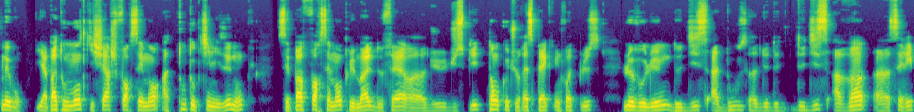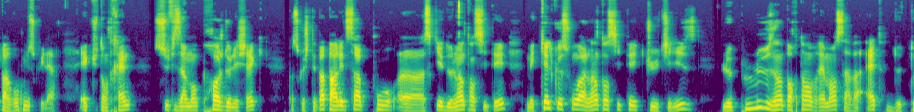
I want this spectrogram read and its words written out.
Mais bon, il n'y a pas tout le monde qui cherche forcément à tout optimiser, donc c'est pas forcément plus mal de faire euh, du, split tant que tu respectes, une fois de plus, le volume de 10 à 12, euh, de, 10 à 20 séries par groupe musculaire, et que tu t'entraînes suffisamment proche de l'échec. Parce que je t'ai pas parlé de ça pour euh, ce qui est de l'intensité, mais quelle que soit l'intensité que tu utilises, le plus important vraiment, ça va être de te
